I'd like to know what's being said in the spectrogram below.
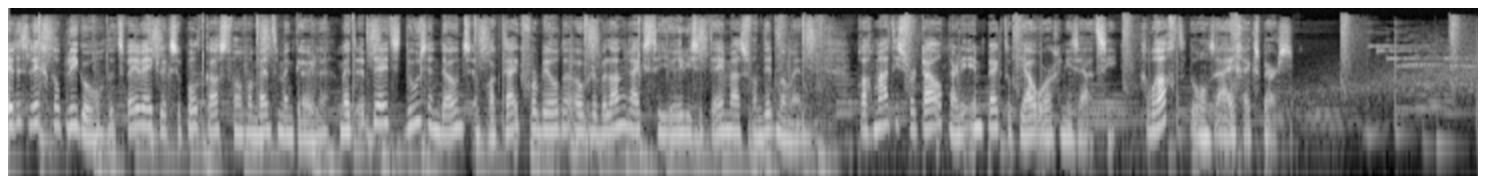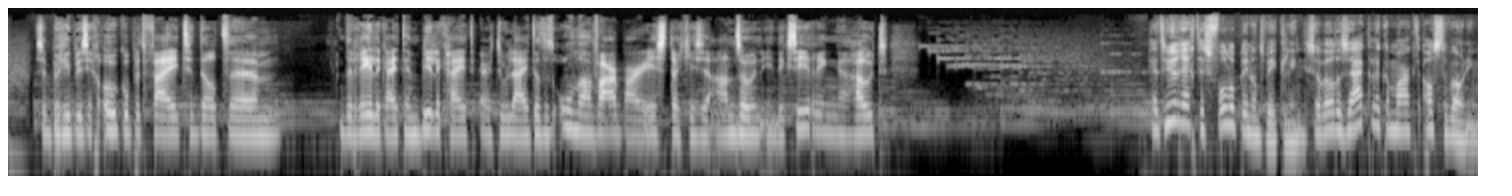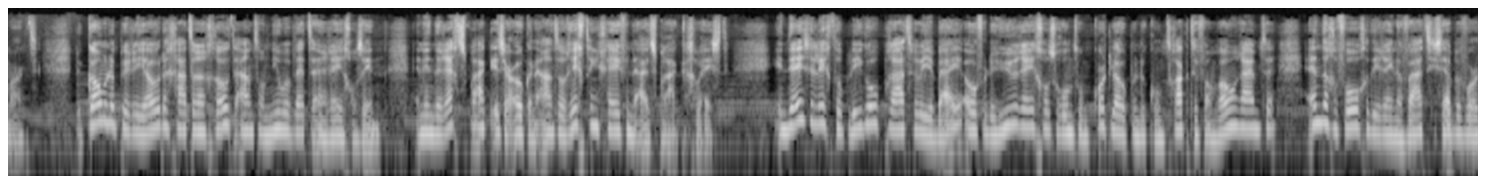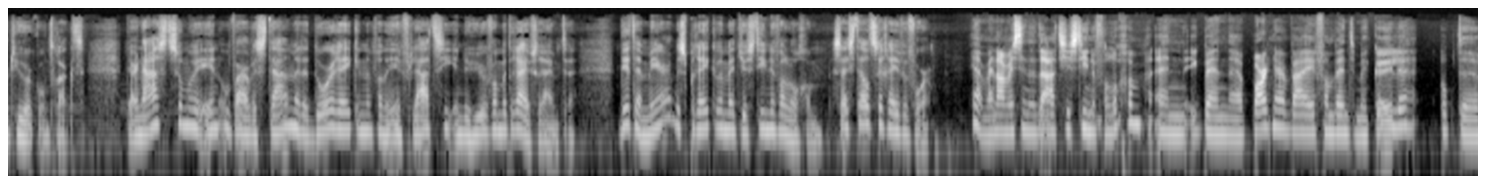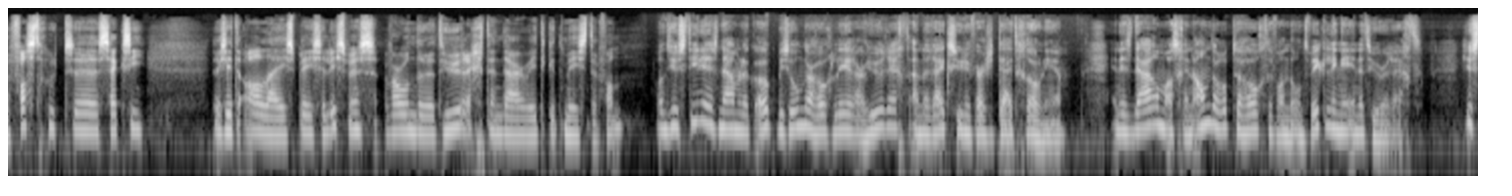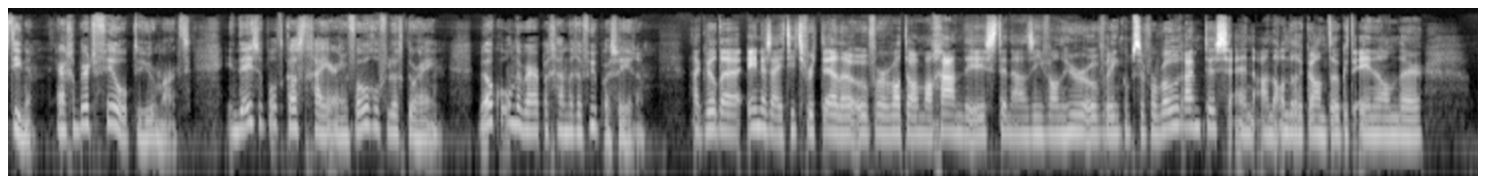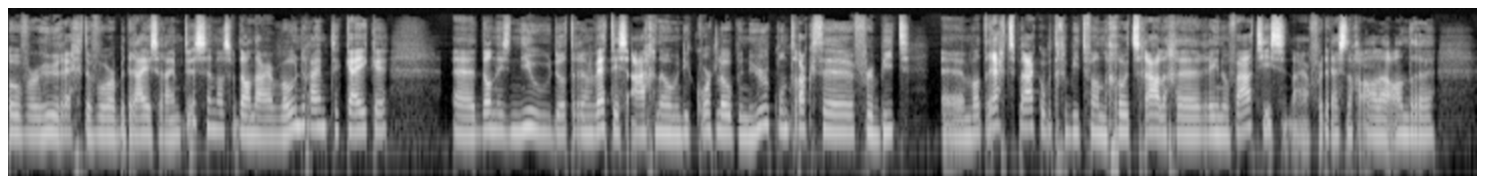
Dit is Licht op Legal, de tweewekelijkse podcast van Van Bentem en Keulen. Met updates, do's en don'ts en praktijkvoorbeelden over de belangrijkste juridische thema's van dit moment. Pragmatisch vertaald naar de impact op jouw organisatie. Gebracht door onze eigen experts. Ze beriepen zich ook op het feit dat ehm, de redelijkheid en billijkheid ertoe leidt dat het onaanvaardbaar is dat je ze aan zo'n indexering houdt. Het huurrecht is volop in ontwikkeling, zowel de zakelijke markt als de woningmarkt. De komende periode gaat er een groot aantal nieuwe wetten en regels in. En in de rechtspraak is er ook een aantal richtinggevende uitspraken geweest. In deze Licht op Legal praten we je bij over de huurregels rondom kortlopende contracten van woonruimte en de gevolgen die renovaties hebben voor het huurcontract. Daarnaast zoomen we in op waar we staan met het doorrekenen van de inflatie in de huur van bedrijfsruimte. Dit en meer bespreken we met Justine van Lochem. Zij stelt zich even voor. Ja, mijn naam is inderdaad Justine van Lochem en ik ben eh, partner bij Van Bentem en Keulen op de vastgoedsectie. Daar zitten allerlei specialismes, waaronder het huurrecht en daar weet ik het meeste van. Want Justine is namelijk ook bijzonder hoogleraar huurrecht aan de Rijksuniversiteit Groningen. En is daarom als geen ander op de hoogte van de ontwikkelingen in het huurrecht. Justine, er gebeurt veel op de huurmarkt. In deze podcast ga je er in vogelvlucht doorheen. Welke onderwerpen gaan de revue passeren? Nou, ik wilde enerzijds iets vertellen over wat er allemaal gaande is ten aanzien van huurovereenkomsten voor woonruimtes. En aan de andere kant ook het een en ander over huurrechten voor bedrijfsruimtes. En als we dan naar woonruimte kijken, uh, dan is nieuw dat er een wet is aangenomen die kortlopende huurcontracten verbiedt. Uh, wat rechtspraak op het gebied van grootschalige renovaties. Nou ja, voor de rest nog alle andere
